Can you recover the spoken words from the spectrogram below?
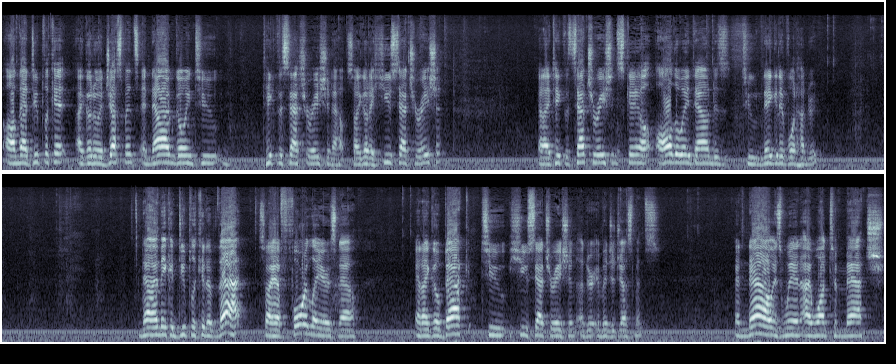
on that duplicate, I go to adjustments, and now I'm going to take the saturation out. So I go to hue saturation, and I take the saturation scale all the way down to, to negative 100. Now I make a duplicate of that, so I have four layers now, and I go back to hue saturation under image adjustments. And now is when I want to match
